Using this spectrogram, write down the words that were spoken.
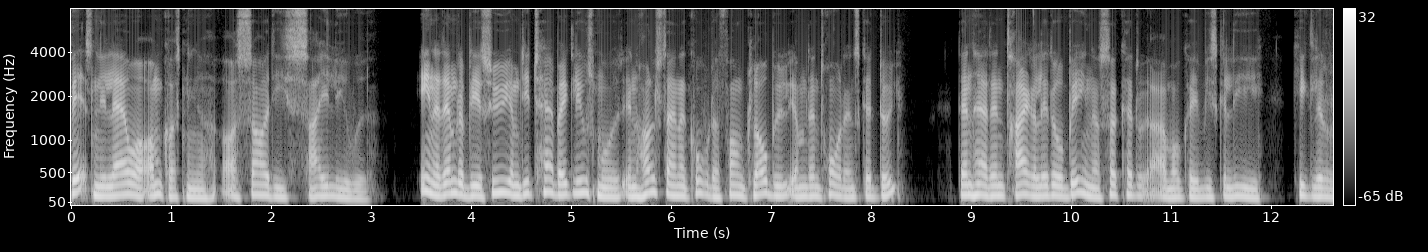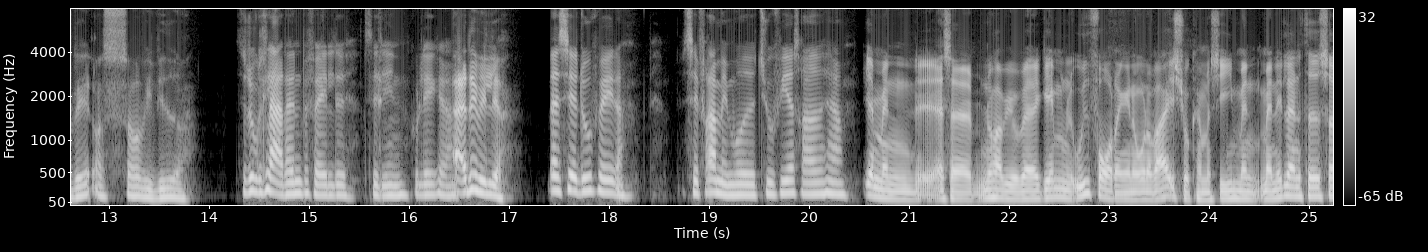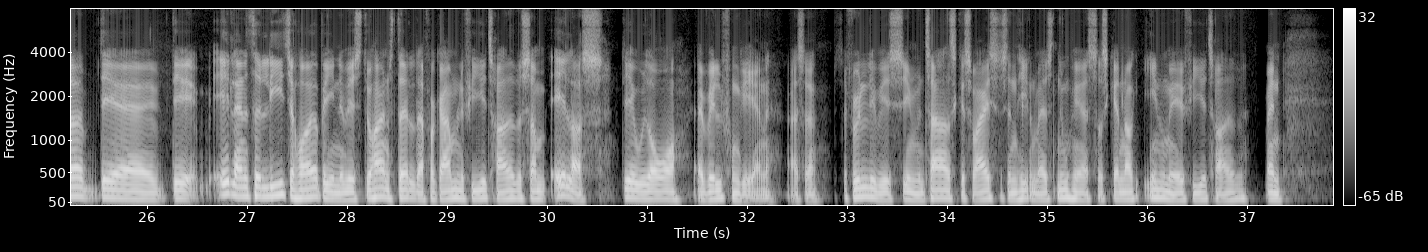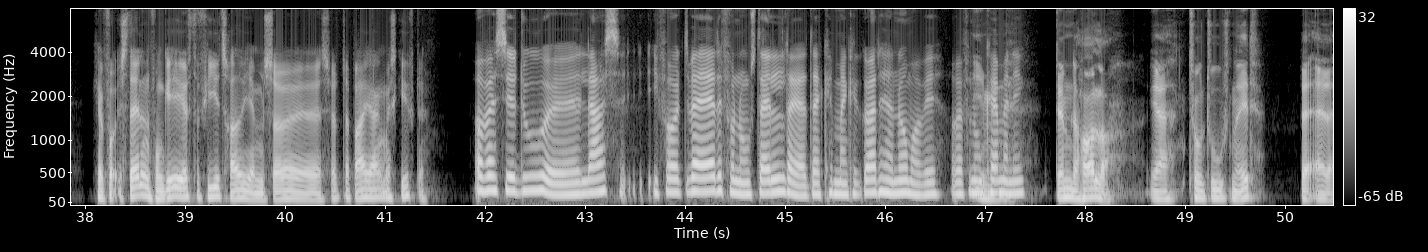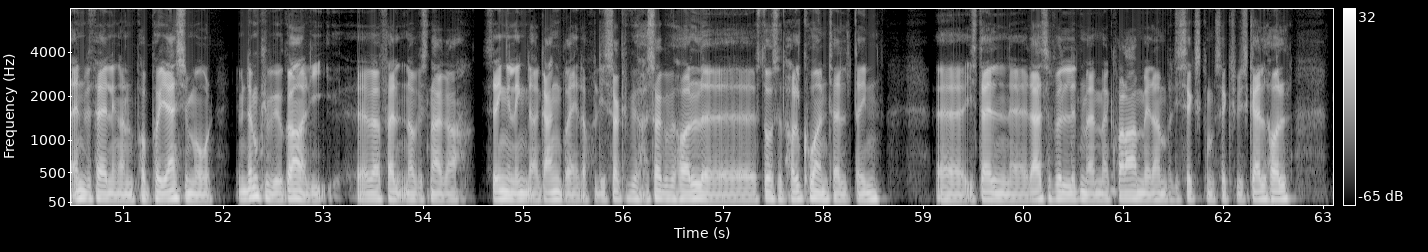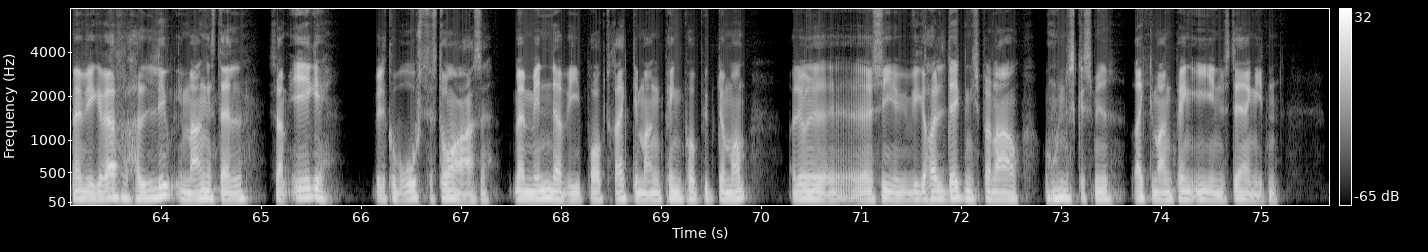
væsentligt lavere omkostninger, og så er de sejlivet. En af dem, der bliver syge, jamen de taber ikke livsmodet. En holsteiner ko, der får en klovbyld, jamen den tror, den skal dø. Den her, den trækker lidt over ben, og så kan du, ah, okay, vi skal lige kigge lidt på det, og så er vi videre. Så du vil klart anbefale det til dine kollegaer? Ja, det vil jeg. Hvad siger du, Peter? Se frem imod 2034 her? Jamen, altså, nu har vi jo været igennem udfordringerne undervejs, jo, kan man sige, men, men et eller andet sted, så det er, det er et eller andet sted lige til højre benet, hvis du har en stal, der er for gamle 34, som ellers derudover er velfungerende. Altså, Selvfølgelig, hvis inventaret skal svejses en hel masse nu her, så skal nok endnu mere 34. Men kan stallen fungere efter 34, jamen så, øh, så er der bare i gang med at skifte. Og hvad siger du, øh, Lars, i forhold til, hvad er det for nogle stalle, der, der kan, man kan gøre det her nummer ved, og hvad for nogle jamen, kan man ikke? Dem, der holder ja, 2001, er anbefalingerne på, på Yasimol, jamen dem kan vi jo gøre lige, øh, i hvert fald når vi snakker sengelængder og gangbredder, fordi så kan vi, så kan vi holde, øh, stort set holde korantallet derinde øh, i stallen. Øh, der er selvfølgelig lidt med, med kvadratmeteren på de 6,6, vi skal holde, men vi kan i hvert fald holde liv i mange stalle, som ikke vil kunne bruges til store race, medmindre vi brugt rigtig mange penge på at bygge dem om. Og det vil øh, sige, at vi kan holde dækningsbedrag, og hun skal smide rigtig mange penge i investering i den.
